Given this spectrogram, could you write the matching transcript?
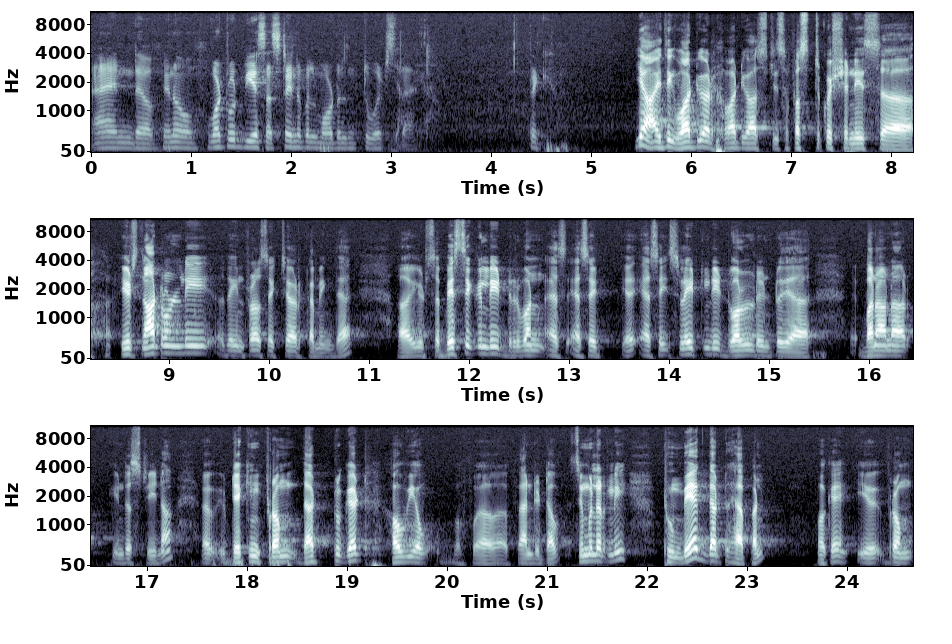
And, uh, you know, what would be a sustainable model towards that? Thank you. Yeah, I think what you are what you asked is the first question is uh, it's not only the infrastructure coming there, uh, it's basically driven as as I as slightly dwelled into the banana industry now, uh, taking from that to get how we have uh, planned it out. Similarly, to make that to happen, okay, from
